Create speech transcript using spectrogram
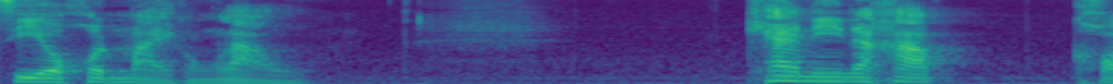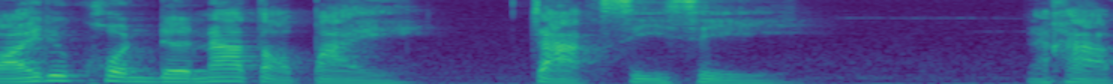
CEO คนใหม่ของเรา แค่นี้นะครับ ขอให้ทุกคนเดินหน้าต่อไป จาก CC นะครับ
